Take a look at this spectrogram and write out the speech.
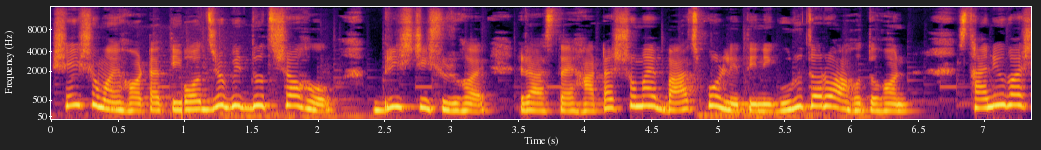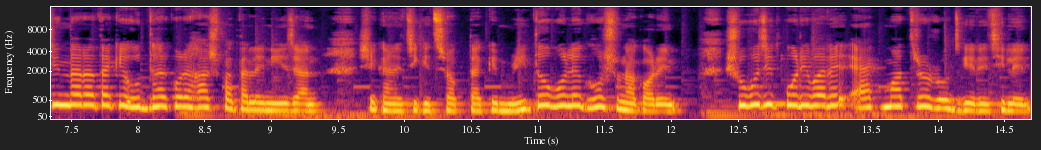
সেই সময় হঠাৎই বজ্রবিদ্যুৎ সহ বৃষ্টি শুরু হয়। রাস্তায় হাঁটার সময় বাজ পড়লে তিনি গুরুতর আহত হন। স্থানীয় বাসিন্দারা তাকে উদ্ধার করে হাসপাতালে নিয়ে যান। সেখানে চিকিৎসক তাকে মৃত বলে ঘোষণা করেন। শুভজিৎ পরিবারের একমাত্র রোজগেরে ছিলেন।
